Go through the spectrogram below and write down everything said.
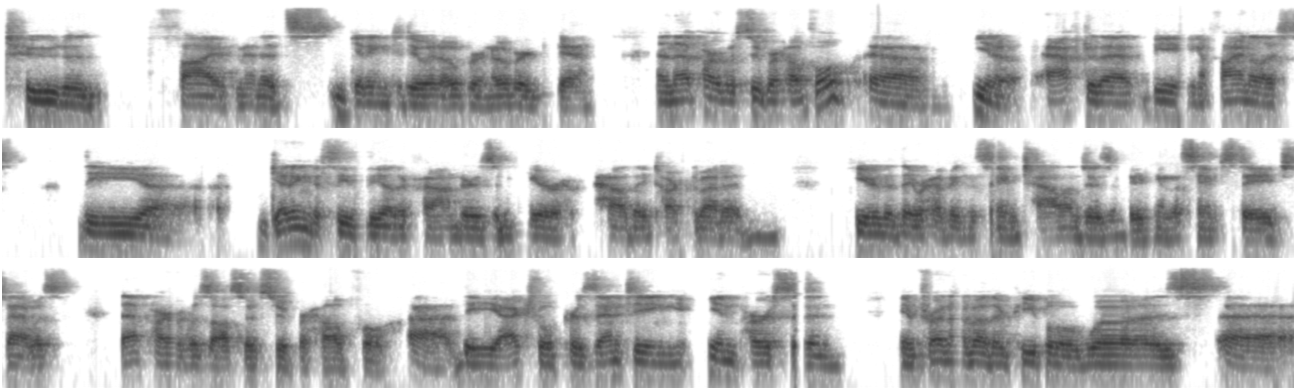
two to five minutes, getting to do it over and over again and that part was super helpful. Um, you know, after that, being a finalist, the uh, getting to see the other founders and hear how they talked about it, hear that they were having the same challenges and being in the same stage. That was that part was also super helpful. Uh, the actual presenting in person in front of other people was uh,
